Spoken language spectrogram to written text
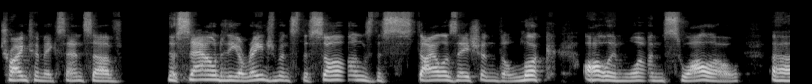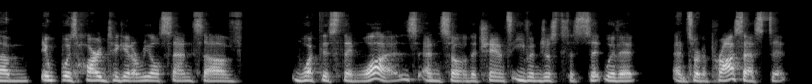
trying to make sense of the sound, the arrangements, the songs, the stylization, the look, all in one swallow. Um, it was hard to get a real sense of what this thing was, and so the chance even just to sit with it and sort of process it.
